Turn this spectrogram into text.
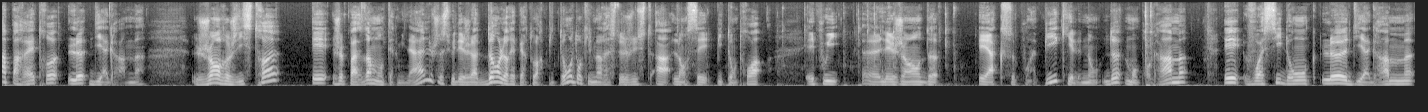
apparaître le diagramme. J'enregistre et je passe dans mon terminal, je suis déjà dans le répertoire Python, donc il me reste juste à lancer Python 3 et puis euh, légende et axe.py, qui est le nom de mon programme. Et voici donc le diagramme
